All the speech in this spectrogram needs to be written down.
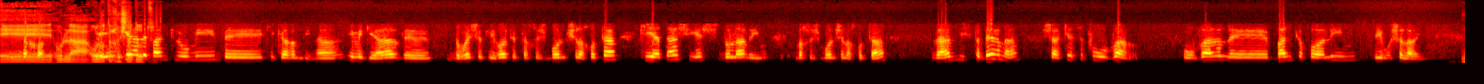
אה, נכון. עולה, עולות החשדות. היא הגיעה לבנק לאומי בכיכר המדינה, היא מגיעה ו... דורשת לראות את החשבון של אחותה, כי היא ידעה שיש דולרים בחשבון של אחותה, ואז מסתבר לה שהכסף הועבר. הועבר לבנק הפועלים בירושלים. Mm-hmm.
